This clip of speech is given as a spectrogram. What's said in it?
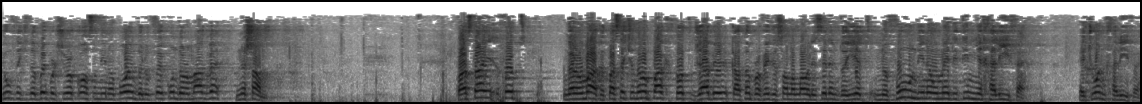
luftën që do bëj për të çliruar Konstandinopojën do luftoj kundër romakëve në Sham. Pastaj thot nga romakët, pastaj qëndron pak, thot Xhabir, ka thënë profeti sallallahu alaihi wasallam do jetë në fundin e umetit tim një halife. E quan halife.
